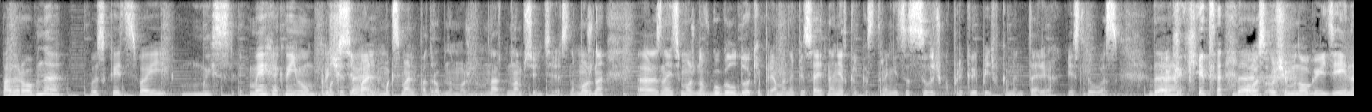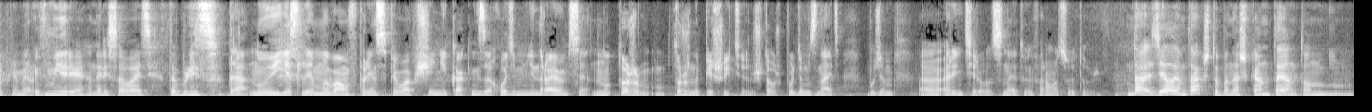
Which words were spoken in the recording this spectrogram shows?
подробно высказать свои мысли. Мы их как минимум прочитаем. Максимально, максимально подробно можно. Нам, нам все интересно. Можно, э, знаете, можно в Google Доке прямо написать на несколько страниц и ссылочку прикрепить в комментариях, если у вас да. какие-то... Да. У вас очень много идей, например. В мире нарисовать таблицу. Да, ну и если мы вам, в принципе, вообще никак не заходим, не нравимся, ну тоже, тоже напишите. Что ж, будем знать, будем э, ориентироваться на эту информацию тоже. Да, сделаем так, чтобы наш контент, он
